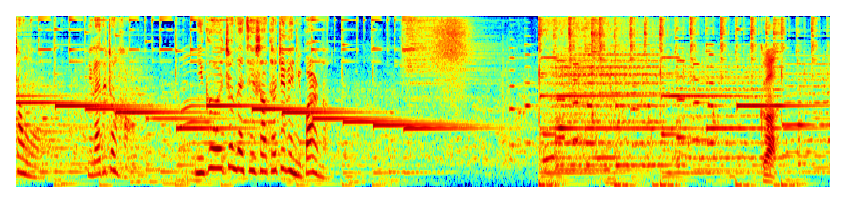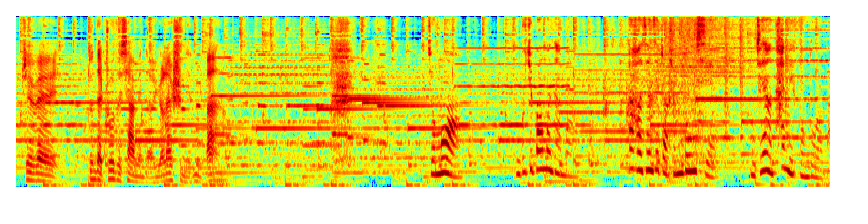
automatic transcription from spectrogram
上午，你来的正好，你哥正在介绍他这位女伴呢。哥，这位蹲在桌子下面的原来是你的女伴啊！九牧，你不去帮帮他吗？他好像在找什么东西，你这样太没风度了吧？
